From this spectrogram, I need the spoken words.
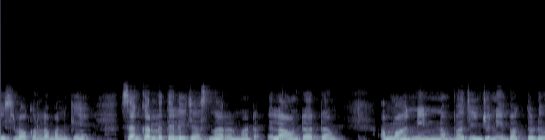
ఈ శ్లోకంలో మనకి శంకర్లు తెలియజేస్తున్నారనమాట ఎలా ఉంటారట? అమ్మ నిన్ను భజించు నీ భక్తుడు.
